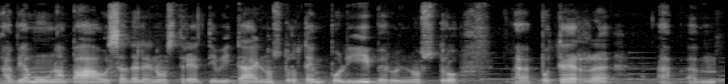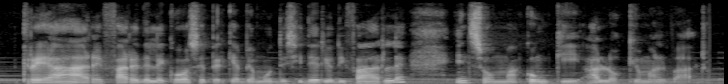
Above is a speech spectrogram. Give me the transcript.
abbiamo una pausa dalle nostre attività, il nostro tempo libero, il nostro eh, poter eh, ehm, creare, fare delle cose perché abbiamo desiderio di farle, insomma con chi ha l'occhio malvagio.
